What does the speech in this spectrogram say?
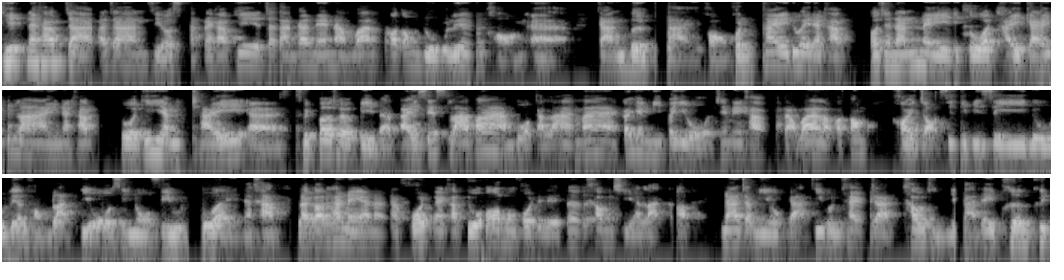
คิดนะครับ จากอาจารย์เสียวศักดิ์นะครับ ที่อาจารย์ก็แนะนำว่าก็ต้องดูเรื่องของอ การเบิกจ่ายของคนไข้ด้วยนะครับ เพราะฉะนั้นในตัวไทย guideline นะครับ ตัวที่ยังใช้ triple therapy แบบ ICS LABA บวกกับ LAMA ก็ยังมีประโยชน์ใช่ไหมครับ แต่ว่าเราก็ต้องคอยเจาะ CBC ดูเรื่องของ blood eosinophil ด้วยนะครับ แล้วก็ถ้าในอนาคตนะครับ dual bronchodilator เข้าบัญชีหลักก็น่าจะมีโอกาสที่คนไข้จะเข้าถึงยาได้เพิ่มขึ้น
